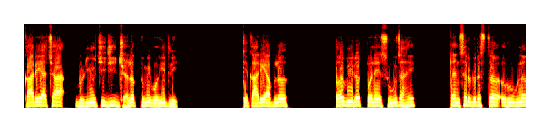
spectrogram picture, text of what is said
कार्याच्या व्हिडिओची जी झलक तुम्ही बघितली ते कार्य आपलं अविरतपणे सुरूच आहे. कॅन्सरग्रस्त रुग्ण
